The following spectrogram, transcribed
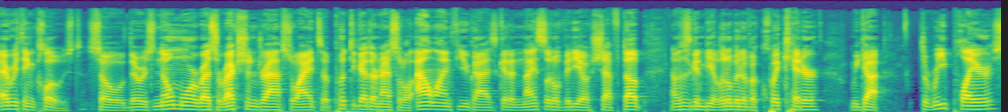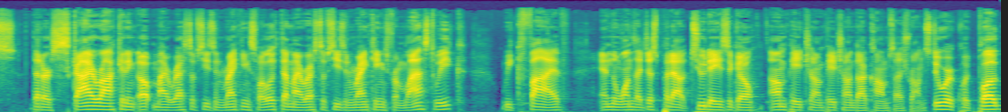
everything closed. So there was no more resurrection draft. So I had to put together a nice little outline for you guys, get a nice little video chefed up. Now this is going to be a little bit of a quick hitter. We got three players that are skyrocketing up my rest of season rankings. So I looked at my rest of season rankings from last week, week five, and the ones I just put out two days ago on Patreon, patreon.com slash Ron Stewart. Quick plug.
